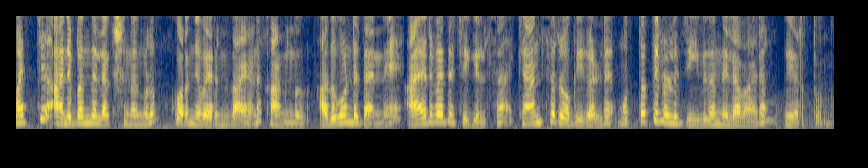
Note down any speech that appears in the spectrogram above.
മറ്റ് അനുബന്ധ ലക്ഷണങ്ങളും കുറഞ്ഞു വരുന്നതായാണ് കാണുന്നത്. അതുകൊണ്ട് തന്നെ ആയുർവേദ ചികിത്സ ക്യാൻസർ രോഗികളുടെ മൊത്തത്തിലുള്ള ജീവിത നിലവാരം ഉയർത്തുന്നു.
